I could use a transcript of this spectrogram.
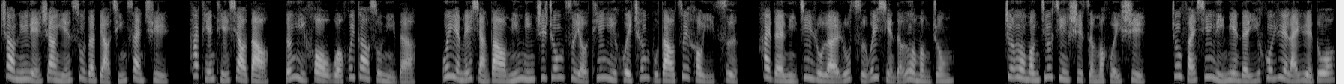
少女脸上严肃的表情散去，她甜甜笑道：“等以后我会告诉你的。我也没想到，冥冥之中自有天意，会撑不到最后一次，害得你进入了如此危险的噩梦中。这噩梦究竟是怎么回事？”周凡心里面的疑惑越来越多。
